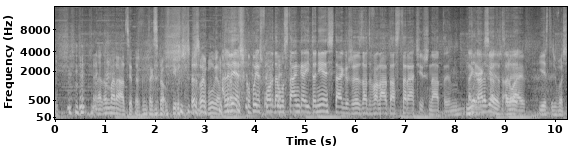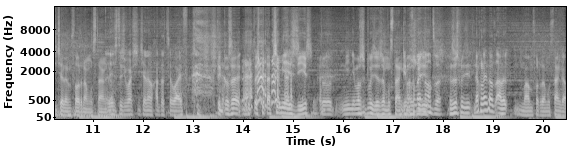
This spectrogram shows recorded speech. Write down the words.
No, ale on ma rację, też bym tak zrobił, szczerze mówiąc. Ale wiesz, kupujesz Forda Mustanga i to nie jest tak, że za dwa lata stracisz na tym. Tak nie, jak no, ale z wiesz, HTC ale jesteś właścicielem Forda Mustanga. Jesteś właścicielem HTC Vive. Tylko, że gdy ktoś pyta, czym jeździsz, to nie, nie możesz powiedzieć, że Mustangiem. Na możesz powiedzieć, hulajnodze. możesz powiedzieć, na hulajnodze, ale mam Forda Mustanga.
